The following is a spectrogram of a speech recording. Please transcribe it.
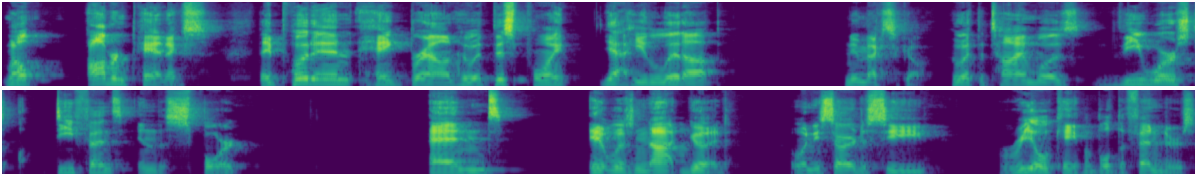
Well, Auburn panics. They put in Hank Brown, who at this point yeah, he lit up New Mexico, who at the time was the worst defense in the sport. And it was not good when he started to see real capable defenders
